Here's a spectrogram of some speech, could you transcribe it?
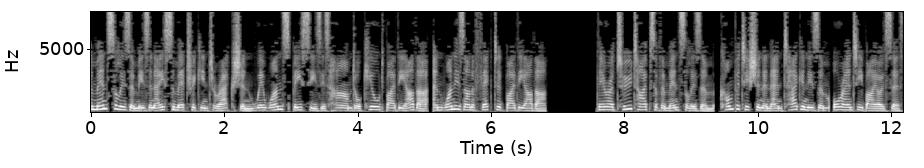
Amensalism is an asymmetric interaction where one species is harmed or killed by the other, and one is unaffected by the other. There are two types of amensalism, competition and antagonism or antibiosis.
